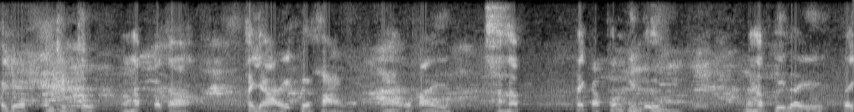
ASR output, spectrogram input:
ประโยชน์อันสูงสุดนะครับ ก็จะขยายเครือข่ายนะฮะออกไปนะครับ ให้กับท้องถิ่นอื่นนะครับ ที่ได้ได้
